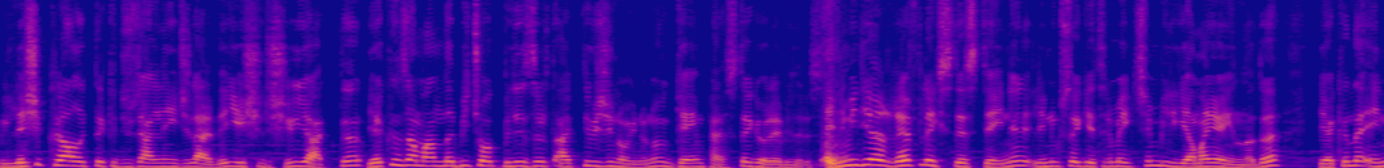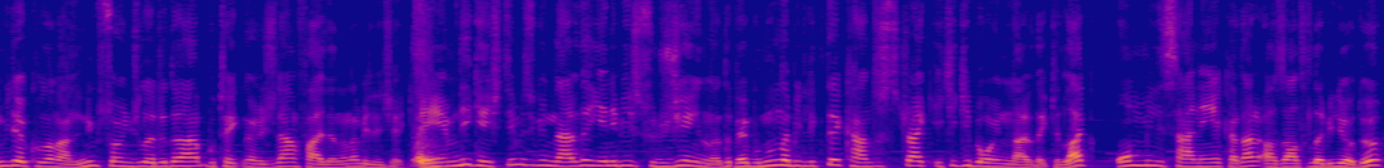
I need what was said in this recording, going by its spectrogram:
Birleşik Krallık'taki düzenleyiciler de yeşil ışığı yaktı. Yakın zamanda birçok Blizzard Activision oyununu Game Pass'te görebiliriz. Nvidia Reflex desteğini Linux'a getirmek için bir yama yayınladı. Yakında Nvidia kullanan Linux oyuncuları da bu teknolojiden faydalanabilecek. AMD geçtiğimiz günlerde yeni bir sürücü yayınladı ve bununla birlikte Counter-Strike 2 gibi oyunlardaki lag 10 milisaniyeye kadar azaltılabiliyordu.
